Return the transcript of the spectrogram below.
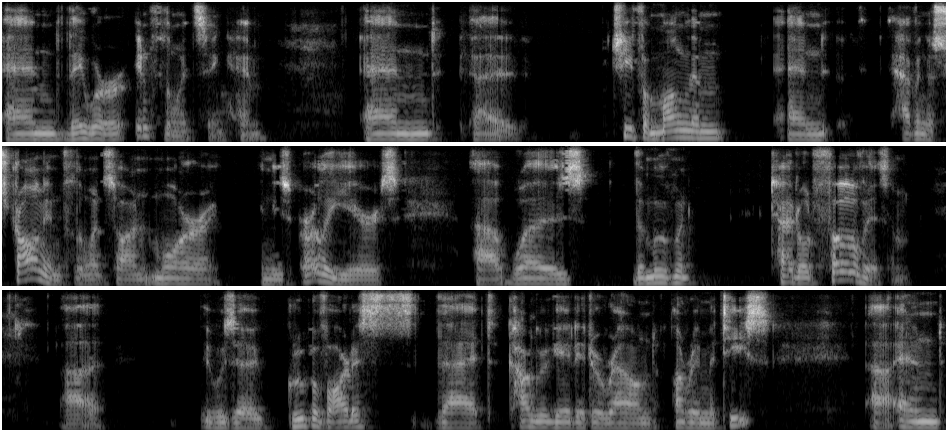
and they were influencing him. And uh, chief among them and having a strong influence on Maurer in these early years uh, was the movement titled Fauvism. Uh, it was a group of artists that congregated around Henri Matisse. Uh, and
